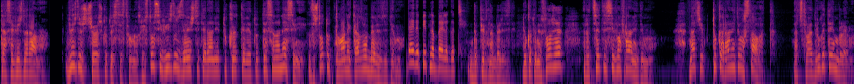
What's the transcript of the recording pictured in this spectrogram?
Тя се вижда рана. Виждаш човешкото естество на Христос и виждаш заещите рани тук, където те са нанесени. Защото това не казва белезите му. Дай да пипна белега ти. да пипна белезите. Докато не сложа ръцете си в раните му. Значи, тук раните остават. Значи, това е другата емблема.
